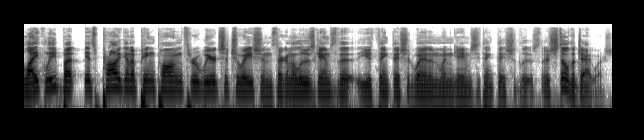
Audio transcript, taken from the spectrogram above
likely, but it's probably going to ping pong through weird situations. They're going to lose games that you think they should win and win games you think they should lose. They're still the Jaguars.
